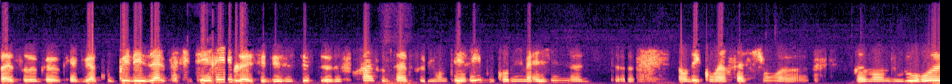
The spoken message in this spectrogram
que- qu'elle lui a coupé les ailes, Enfin, c'est terrible. C'est des espèces de, phrases comme ça absolument terribles qu'on imagine dans des conversations euh, vraiment douloureuses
